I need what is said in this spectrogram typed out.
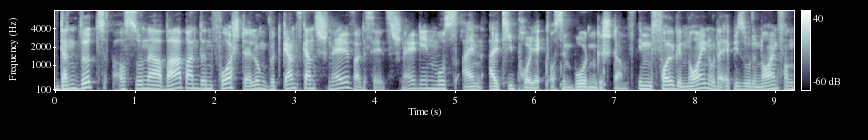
dann wird aus so einer wabernden Vorstellung, wird ganz, ganz schnell, weil das ja jetzt schnell gehen muss, ein IT-Projekt aus dem Boden gestampft. In Folge 9 oder Episode 9 von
